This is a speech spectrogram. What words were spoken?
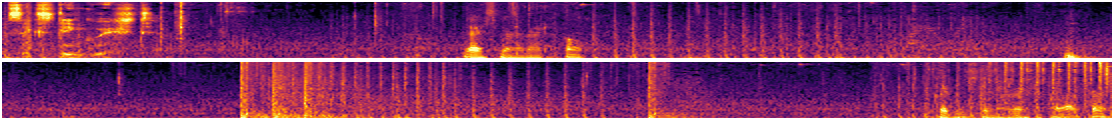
Flames extinguished. That's not There's my reticle. Could have seen the reticle at first.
